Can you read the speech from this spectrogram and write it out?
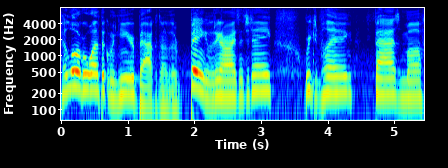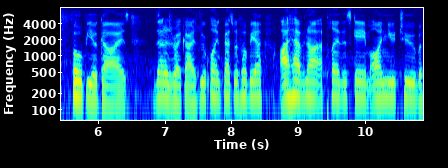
Hello everyone, Pickleman here, back with another bang of video guys, and today we're be playing Phasmophobia guys. That is right guys, we are playing Phasmophobia. I have not played this game on YouTube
